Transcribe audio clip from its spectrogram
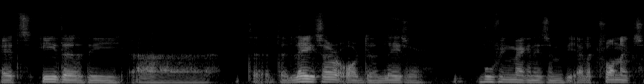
it's either the, uh, the the laser or the laser moving mechanism, the electronics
